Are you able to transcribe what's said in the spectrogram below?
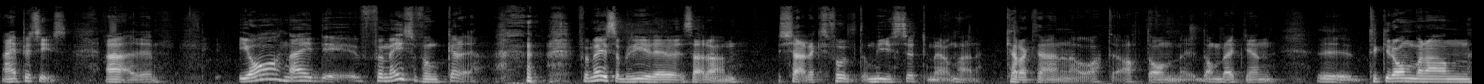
Nej, precis. Eh, ja, nej, det, för mig så funkar det. för mig så blir det så här um, kärleksfullt och mysigt med de här karaktärerna och att, att de, de verkligen eh, tycker om varann,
